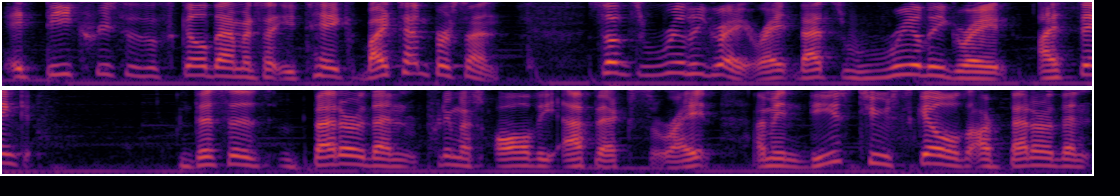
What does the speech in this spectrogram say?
it decreases the skill damage that you take by 10% so it's really great right? That's really great. I think this is better than pretty much all the epics right? I mean these two skills are better than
